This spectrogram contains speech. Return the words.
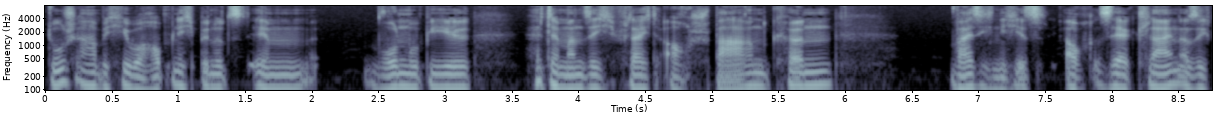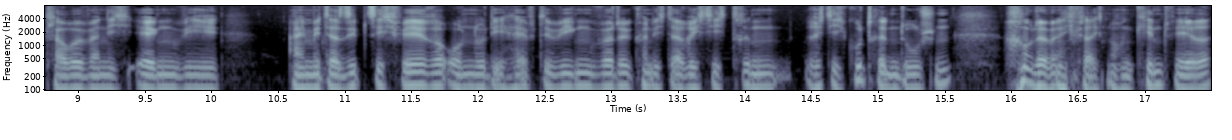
Dusche habe ich hier überhaupt nicht benutzt im Wohnmobil. Hätte man sich vielleicht auch sparen können. Weiß ich nicht, ist auch sehr klein. Also ich glaube, wenn ich irgendwie 1,70 Meter wäre und nur die Hälfte wiegen würde, könnte ich da richtig drin, richtig gut drin duschen. Oder wenn ich vielleicht noch ein Kind wäre.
